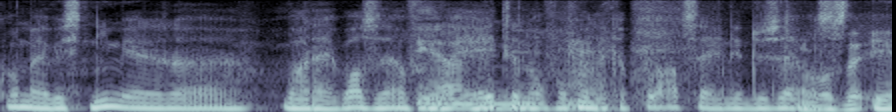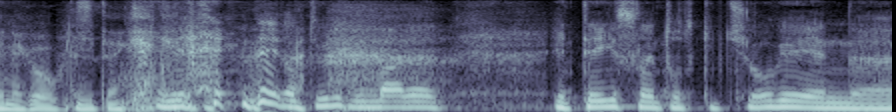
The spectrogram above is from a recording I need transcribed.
kwam. Hij wist niet meer uh, waar hij was, hè, of hoe ja, hij heette, nee. of op welke plaats hij dus hij Dat was de enige ook niet, denk ik. nee, nee, natuurlijk niet. Maar uh, in tegenstelling tot Kipchoge en, uh,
